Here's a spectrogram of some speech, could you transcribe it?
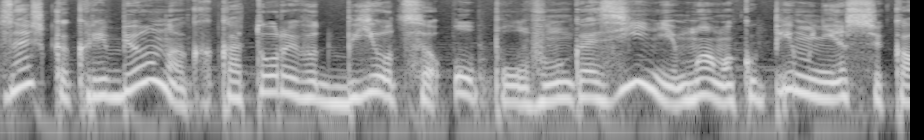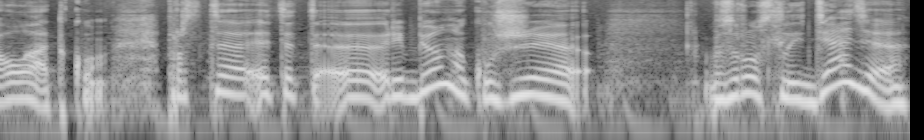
знаешь, как ребенок, который вот бьется о пол в магазине, мама, купи мне шоколадку. Просто этот э, ребенок уже взрослый дядя,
